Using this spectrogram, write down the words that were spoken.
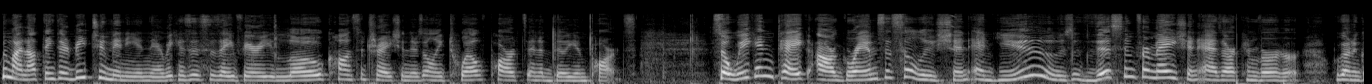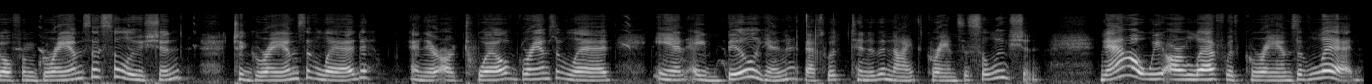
We might not think there'd be too many in there because this is a very low concentration. There's only 12 parts in a billion parts. So we can take our grams of solution and use this information as our converter. We're going to go from grams of solution to grams of lead and there are 12 grams of lead in a billion, that's with 10 to the ninth grams of solution. Now we are left with grams of lead.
